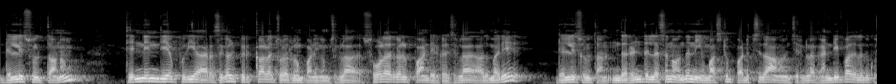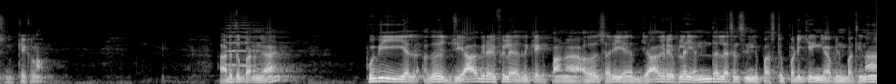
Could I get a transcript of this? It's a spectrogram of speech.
டெல்லி சுல்தானும் தென்னிந்திய புதிய அரசுகள் பிற்கால சோழர்களும் பண்ணிக்கணும் சரிங்களா? சோழர்கள் பாண்டியர்கள் சரிங்களா? அது மாதிரி டெல்லி சுல்தான். இந்த ரெண்டு லெசன் வந்து நீங்கள் மஸ்ட்டு படித்து தான் ஆகணும் சரிங்களா? கண்டிப்பாக அதில் கொஸ்டின் கேட்கலாம். அடுத்து பாருங்கள் புவியியல் அதாவது ஜியாகிரஃபியில் எது கேட்பாங்க? அதாவது சரி ஜியாகிரஃபியில் எந்த லெசன்ஸ் நீங்கள் ஃபஸ்ட்டு படிக்கிறீங்க அப்படின்னு பார்த்தீங்கன்னா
